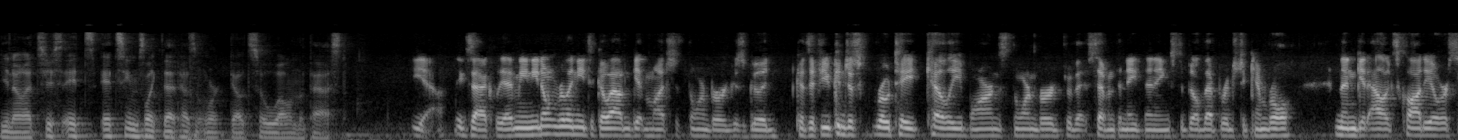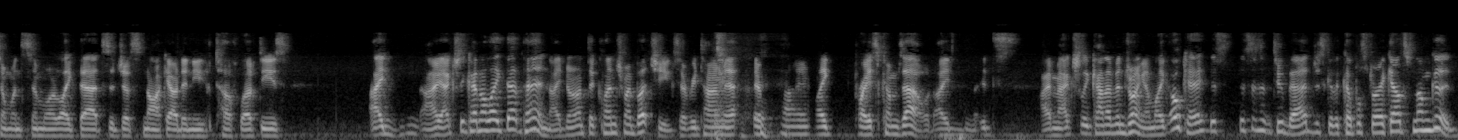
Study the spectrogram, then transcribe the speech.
you know, it's just it's it seems like that hasn't worked out so well in the past. Yeah, exactly. I mean, you don't really need to go out and get much. if Thornburg is good because if you can just rotate Kelly, Barnes, Thornburg through the seventh and eighth innings to build that bridge to Kimbrel, and then get Alex Claudio or someone similar like that to just knock out any tough lefties. I I actually kind of like that pen. I don't have to clench my butt cheeks every time every time like Price comes out. I it's I'm actually kind of enjoying. It. I'm like, okay, this this isn't too bad. Just get a couple strikeouts and I'm good.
